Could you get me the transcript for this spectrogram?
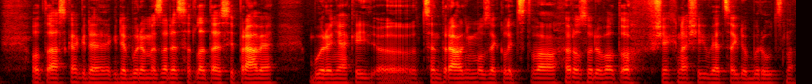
otázka, kde, kde budeme za deset let, jestli právě bude nějaký uh, centrální mozek lidstva rozhodovat o všech našich věcech do budoucna.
